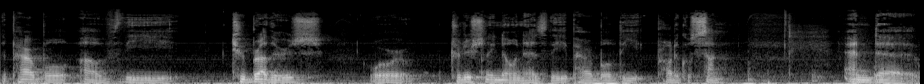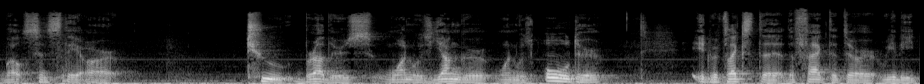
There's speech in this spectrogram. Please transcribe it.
the parable of the two brothers, or traditionally known as the parable of the prodigal son. And, uh, well, since they are two brothers, one was younger, one was older, it reflects the, the fact that there are really,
